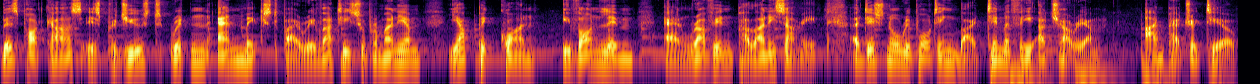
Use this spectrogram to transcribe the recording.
This podcast is produced, written, and mixed by Revati Supramaniam, Yapik Kwan, Yvonne Lim, and Ravin Palanisamy. Additional reporting by Timothy Achariam. I'm Patrick Teo.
